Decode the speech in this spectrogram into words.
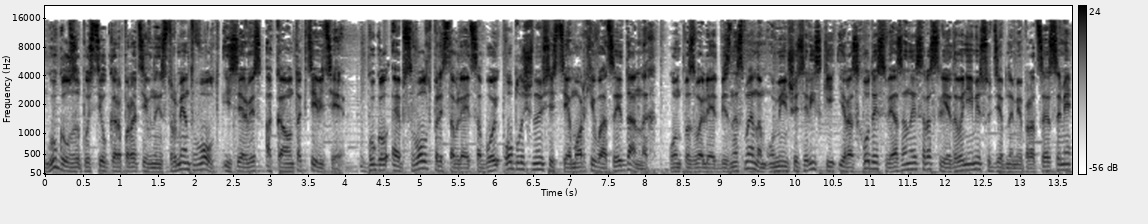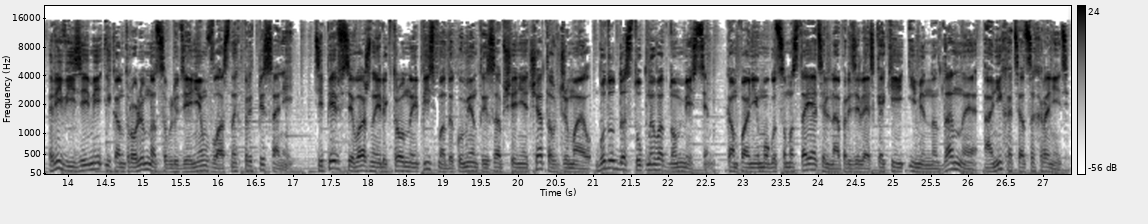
Google запустил корпоративный инструмент Vault и сервис Account Activity. Google Apps Vault представляет собой облачную систему архивации данных. Он позволяет бизнесменам уменьшить риски и расходы, связанные с расследованиями, судебными процессами, ревизиями и контролем над соблюдением властных предписаний. Теперь все важные электронные письма, документы и сообщения чата в Gmail будут доступны в одном месте. Компании могут самостоятельно определять, какие именно данные они хотят сохранить.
